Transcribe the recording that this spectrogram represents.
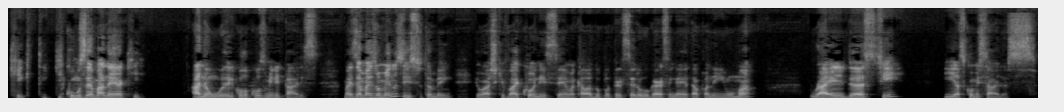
Que, que, com o Zé Mané aqui. Ah, não, ele colocou os militares. Mas é mais ou menos isso também. Eu acho que vai conhecer aquela dupla terceiro lugar sem ganhar etapa nenhuma. Ryan Dusty e as comissárias.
